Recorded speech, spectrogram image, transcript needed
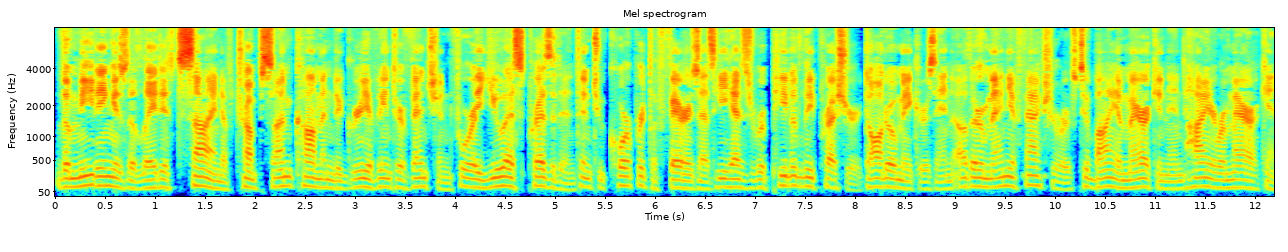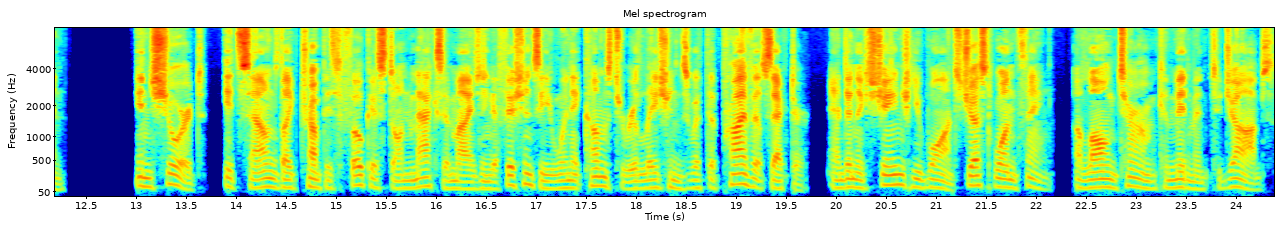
The meeting is the latest sign of Trump's uncommon degree of intervention for a U.S. president into corporate affairs as he has repeatedly pressured automakers and other manufacturers to buy American and hire American. In short, it sounds like Trump is focused on maximizing efficiency when it comes to relations with the private sector and in exchange he wants just one thing, a long-term commitment to jobs.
